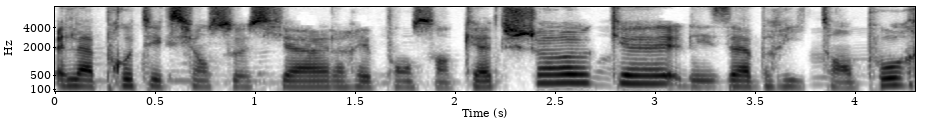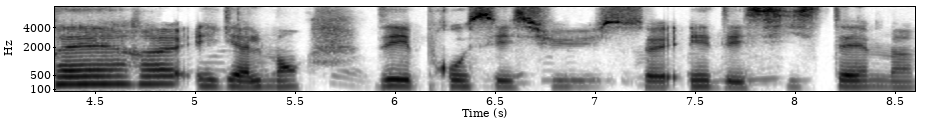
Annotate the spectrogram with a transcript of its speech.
la protection sociale, réponse en cas de choc, les abris temporaires, également des processus et des systèmes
